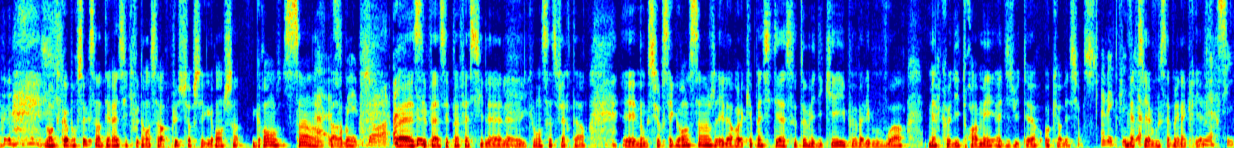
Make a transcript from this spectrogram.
Mais en tout cas, pour ceux que ça intéresse et qu'il faudrait en savoir plus sur ces grands, chi- grands singes, Ah, c'est pardon. pas évident. Ouais, c'est pas, c'est pas facile, là, là, il commence à se faire tard. Et donc, sur ces grands singes et leur capacité à s'automédiquer, ils peuvent aller vous voir mercredi 3 mai à 18h au cœur des sciences. Avec plaisir. Merci à vous, Sabrina Krief. Merci.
